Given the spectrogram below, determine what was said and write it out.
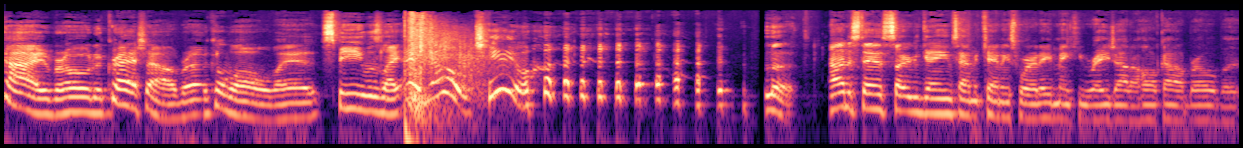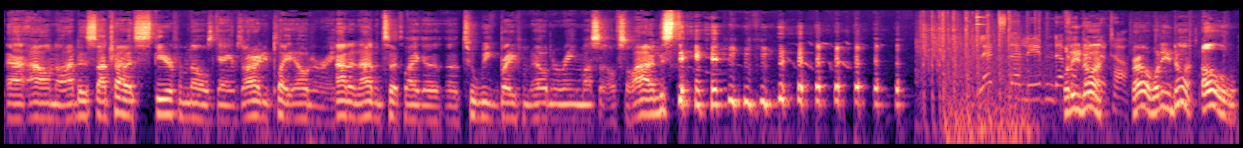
Kai, bro, the crash out, bro. Come on, man. Speed was like, hey, yo, chill. Look, I understand certain games have mechanics where they make you rage out or Hulk out, bro, but I, I don't know. I just I try to steer from those games. I already played Elden Ring. I done, I done took like a, a two week break from Elden Ring myself, so I understand. what are you doing? Bro, what are you doing? Oh.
